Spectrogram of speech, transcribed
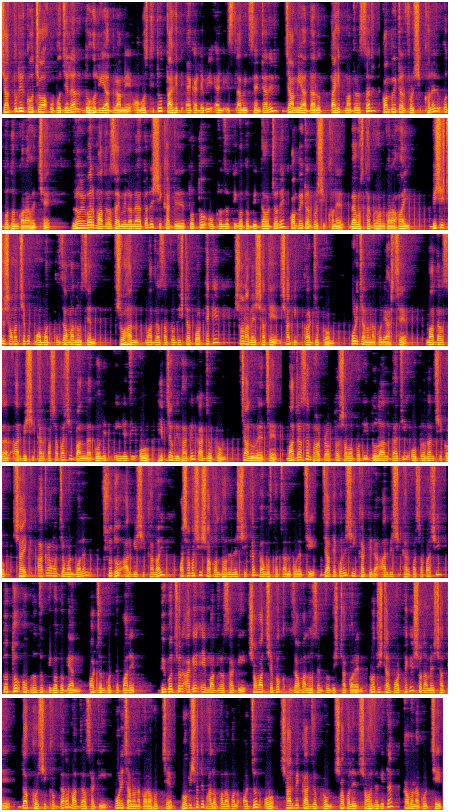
চাঁদপুরের কচুয়া উপজেলার দোহলিয়া গ্রামে অবস্থিত তাহিদ একাডেমি অ্যান্ড ইসলামিক সেন্টারের জামিয়া দারুত তাহিদ মাদ্রাসার কম্পিউটার প্রশিক্ষণের উদ্বোধন করা হয়েছে। রবিবার মাদ্রাসায় মিলনায়তনে শিক্ষার্থীদের তথ্য ও প্রযুক্তিগত বিদ্যা অর্জনে কম্পিউটার প্রশিক্ষণের ব্যবস্থা গ্রহণ করা হয়। বিশিষ্ট সমাজসেবক মোহাম্মদ জামাল হোসেন সোহান মাদ্রাসা প্রতিষ্ঠার পর থেকে সোনামের সাথে সার্বিক কার্যক্রম পরিচালনা করে আসছে। মাদ্রাসার আরবি শিক্ষার পাশাপাশি বাংলা, গণিত, ইংরেজি ও হিফজ বিভাগের কার্যক্রম চালু রয়েছে। মাদ্রাসার ভারপ্রাপ্ত সভাপতি দুলাল গাজী ও প্রধান শিক্ষক শাইখ আকরামুজ্জামান বলেন, শুধু আরবি শিক্ষা নয়, পাশাপাশি সকল ধরনের শিক্ষার ব্যবস্থা চালু করেছি, যাতে করে শিক্ষার্থীরা আরবি শিক্ষার পাশাপাশি তথ্য ও প্রযুক্তিগত জ্ঞান অর্জন করতে পারে। দুই বছর আগে এই মাদ্রাসাটি সমাজসেবক জামাল হোসেন প্রতিষ্ঠা করেন। প্রতিষ্ঠার পর থেকে সুনামের সাথে দক্ষ শিক্ষক দ্বারা মাদ্রাসাটি পরিচালনা করা হচ্ছে। ভবিষ্যতে ভালো ফলাফল অর্জন ও সার্বিক কার্যক্রম সকলের সহযোগিতা কামনা করছি।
